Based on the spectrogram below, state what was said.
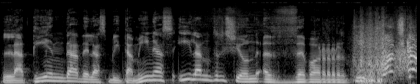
la tienda de las vitaminas y la nutrición deportiva. Let's go.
